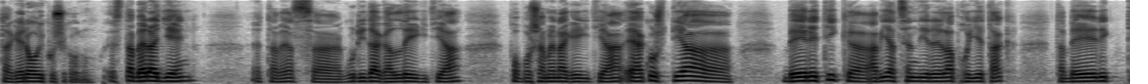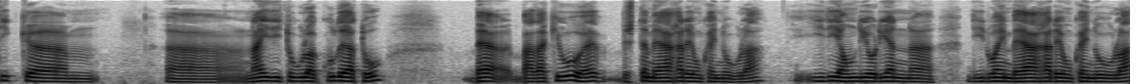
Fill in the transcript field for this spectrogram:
eta gero ikusiko du. Ez da bera jen, eta behaz uh, guri da galde egitea, poposamenak egitea, eakustia uh, beheretik uh, abiatzen direla proietak, eta beheretik um, uh, nahi ditugula kudeatu, Be, badakigu, eh, beste mehargare unkain dugula, hiri handi horien uh, diruain behargare unkain dugula,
